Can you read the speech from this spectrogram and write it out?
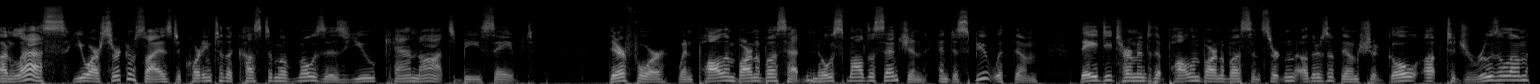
Unless you are circumcised according to the custom of Moses, you cannot be saved. Therefore, when Paul and Barnabas had no small dissension and dispute with them, they determined that Paul and Barnabas and certain others of them should go up to Jerusalem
